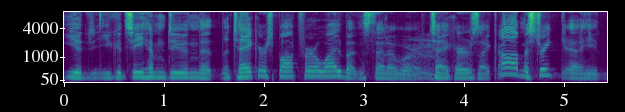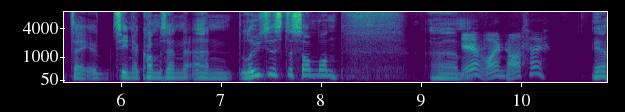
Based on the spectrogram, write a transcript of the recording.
you you could see him doing the, the taker spot for a while, but instead of where Hmm. taker's like, oh, my streak, uh, he ta- Cena comes in and loses to someone. Um, yeah, why not? Hey? yeah.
